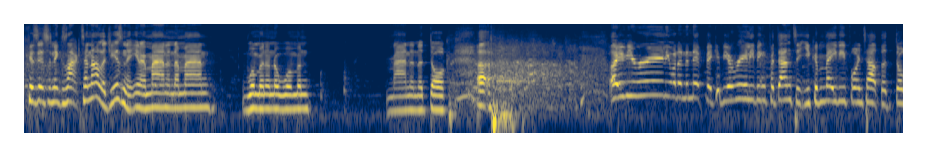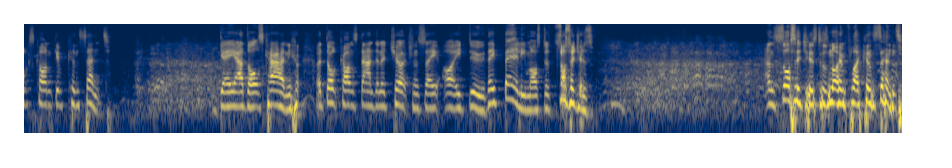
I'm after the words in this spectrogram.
Because it's an exact analogy, isn't it? You know, man and a man, woman and a woman, man and a dog. Uh, if you really want to nitpick, if you're really being pedantic, you can maybe point out that dogs can't give consent. Gay adults can. A dog can't stand in a church and say, I do. They've barely mastered sausages. and sausages does not imply consent.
